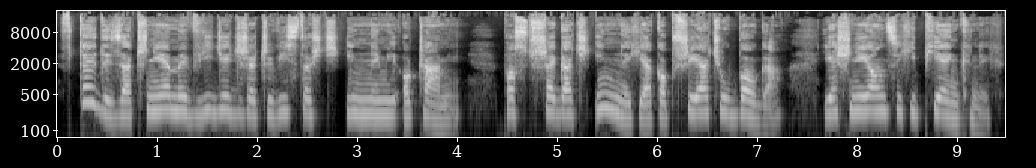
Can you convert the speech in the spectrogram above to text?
Wtedy zaczniemy widzieć rzeczywistość innymi oczami, postrzegać innych jako przyjaciół Boga, jaśniejących i pięknych,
